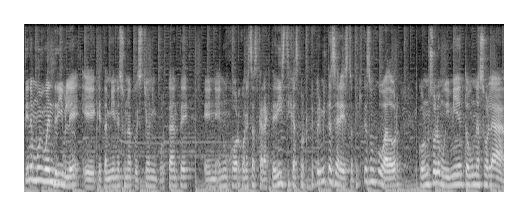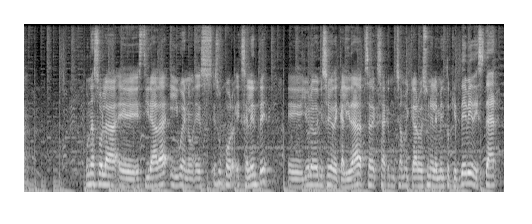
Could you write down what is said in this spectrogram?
Tiene muy buen drible, eh, que también es una cuestión importante en, un jugador con estas características, porque te permite hacer esto. Te quitas un jugador con un solo movimiento, una sola, una sola eh, estirada, y bueno, es, un jugador excelente. Eh, yo le doy mi sello de calidad, a pesar de que sea, muy caro, es un elemento que debe de estar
